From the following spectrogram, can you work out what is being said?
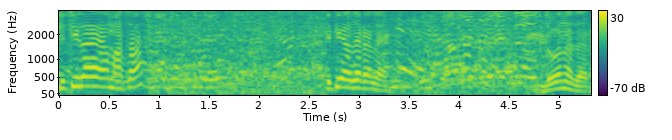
कितीला आहे हा मासा? किती हजाराला आहे दोन हजार.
